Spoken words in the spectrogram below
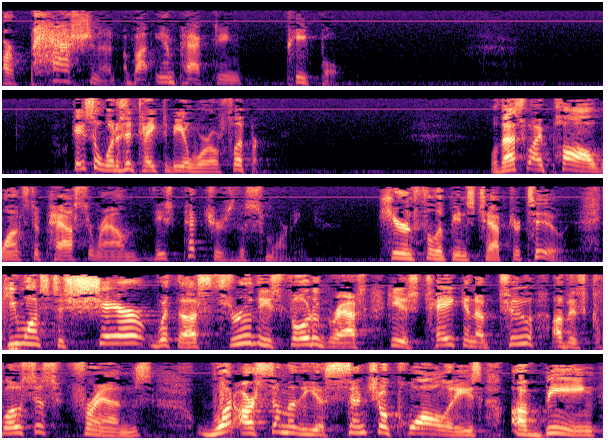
are passionate about impacting people. Okay, so what does it take to be a world flipper? Well, that's why Paul wants to pass around these pictures this morning here in Philippians chapter 2. He wants to share with us through these photographs he has taken of two of his closest friends what are some of the essential qualities of being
